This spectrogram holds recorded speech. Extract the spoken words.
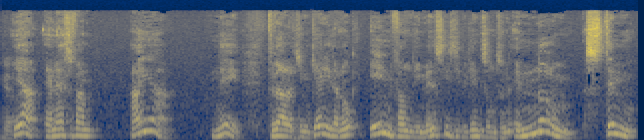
Ja. Ja, en hij zei van, ah ja, nee. Terwijl Jim Carrey dan ook één van die mensen is die begint soms een enorm stem,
